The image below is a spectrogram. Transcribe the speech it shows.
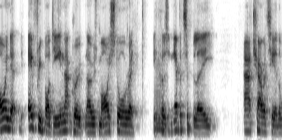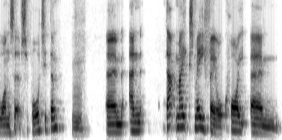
I know everybody in that group knows my story because mm. inevitably our charity are the ones that have supported them. Mm. Um, and that makes me feel quite, um,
